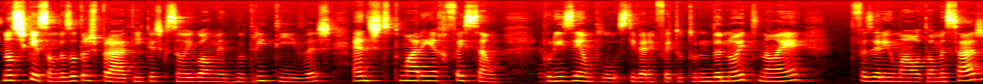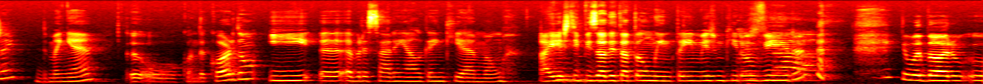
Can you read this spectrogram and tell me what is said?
Não se esqueçam das outras práticas que são igualmente nutritivas antes de tomarem a refeição. Por exemplo se tiverem feito o turno da noite não é? Fazerem uma automassagem de manhã ou quando acordam e uh, abraçarem alguém que amam. Ai, este episódio está tão lindo, têm mesmo que ir ouvir. Eu adoro o,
